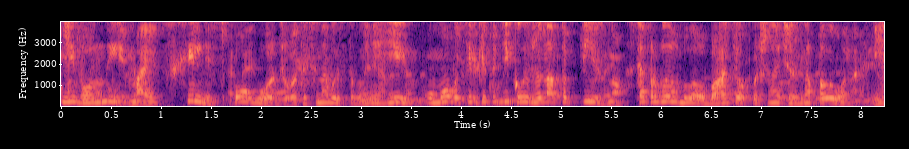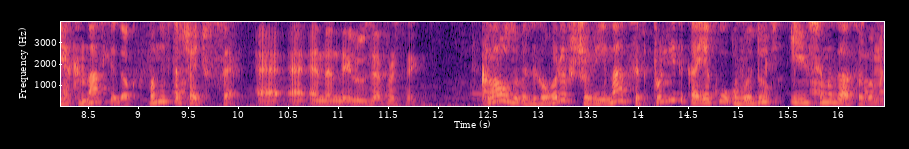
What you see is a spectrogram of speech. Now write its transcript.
і вони мають схильність погоджуватися на виставлені їм умови тільки тоді, коли вже надто пізно. Ця проблема була у багатьох, починаючи з Наполеона. І як наслідок вони втрачають все. a- and then they lose everything. Клаузовець говорив, що війна це політика, яку ведуть іншими засобами.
